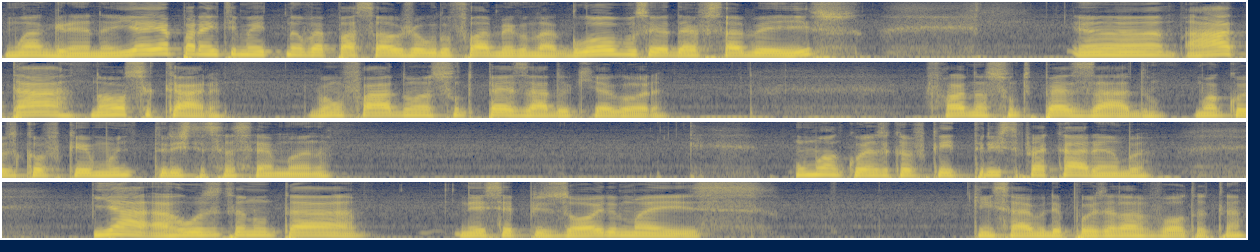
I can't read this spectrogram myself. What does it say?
Uma grana. E aí aparentemente não vai passar o jogo do Flamengo na Globo, você já deve saber isso. Ah, tá. Nossa, cara. Vamos falar de um assunto pesado aqui agora. Falar de um assunto pesado. Uma coisa que eu fiquei muito triste essa semana. Uma coisa que eu fiquei triste pra caramba. E a Rosita não tá nesse episódio, mas. Quem sabe depois ela volta, tá?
